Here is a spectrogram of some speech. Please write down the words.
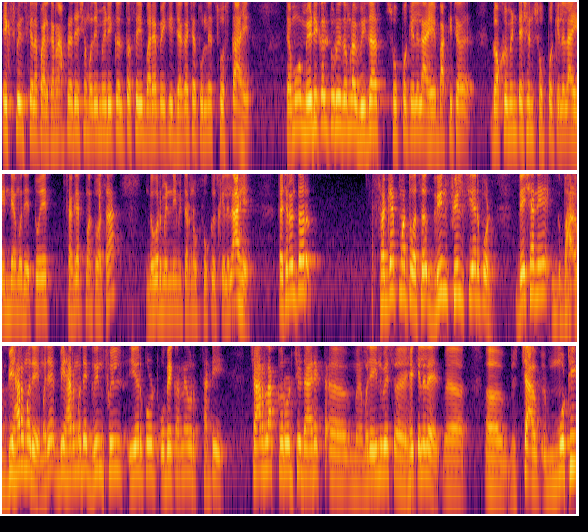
एक्सपेन्स केला पाहिजे. कारण आपल्या देशामध्ये मेडिकल तसंही बऱ्यापैकी जगाच्या तुलनेत स्वस्त आहे. त्यामुळे मेडिकल टुरिझमला व्हिजा सोपं केलेला आहे. बाकीच्या डॉक्युमेंटेशन सोपं केलेलं आहे इंडियामध्ये. तो एक सगळ्यात महत्त्वाचा गव्हर्नमेंटने मित्रांनो फोकस केलेला आहे. त्याच्यानंतर सगळ्यात महत्त्वाचं ग्रीनफील्ड्स एअरपोर्ट देशाने भा बिहारमध्ये म्हणजे बिहारमध्ये ग्रीनफील्ड एअरपोर्ट उभे करण्यासाठी चार लाख करोडची डायरेक्ट म्हणजे इन्व्हेस्ट हे केलेलं आहे. चा मोठी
